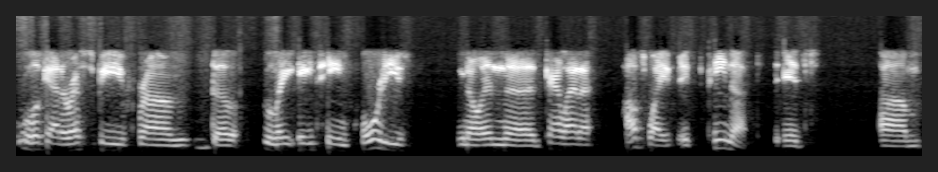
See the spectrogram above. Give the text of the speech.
look at a recipe from the late 1840s, you know, in the Carolina housewife, it's peanuts. It's um,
